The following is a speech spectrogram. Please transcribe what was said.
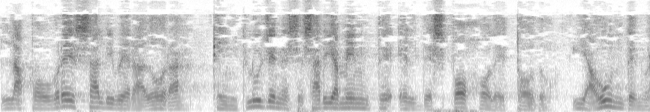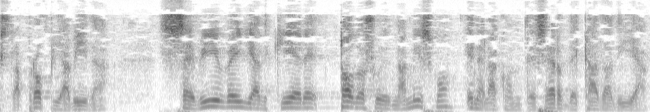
La pobreza liberadora que incluye necesariamente el despojo de todo y aún de nuestra propia vida, se vive y adquiere todo su dinamismo en el acontecer de cada día,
